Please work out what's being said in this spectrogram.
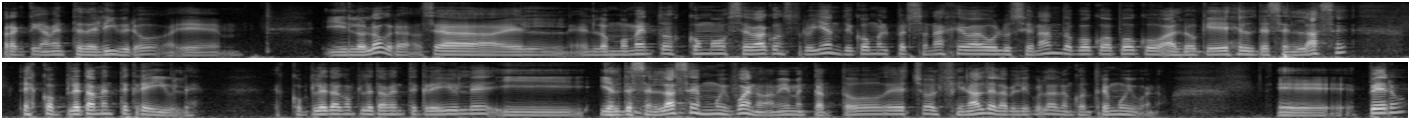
prácticamente de libro, eh, y lo logra. O sea, en los momentos cómo se va construyendo y cómo el personaje va evolucionando poco a poco a lo que es el desenlace, es completamente creíble. Es completa, completamente creíble y, y el desenlace es muy bueno. A mí me encantó, de hecho, el final de la película lo encontré muy bueno. Eh, pero,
